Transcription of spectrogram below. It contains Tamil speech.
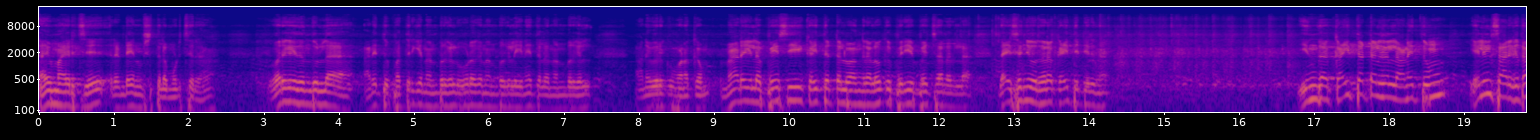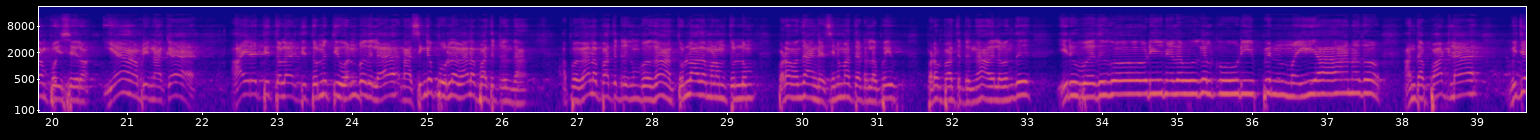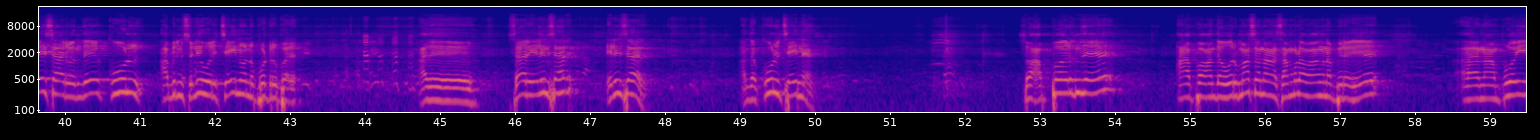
டைம் ஆயிடுச்சு ரெண்டே நிமிஷத்தில் முடிச்சிடுறேன். வருகை தந்துள்ள அனைத்து பத்திரிகை நண்பர்கள் ஊடக நண்பர்கள் இணையதள நண்பர்கள் அனைவருக்கும் வணக்கம். மேடையில் பேசி கைத்தட்டல் வாங்குற அளவுக்கு பெரிய பேச்சாளர் இல்லை. தயவு செஞ்சு ஒரு தடவை கைத்தட்டிடுங்க இந்த கைத்தட்டல்கள் அனைத்தும் எழில் சாருக்கு தான் போய் சேரும். ஏன் அப்படின்னாக்க ஆயிரத்தி தொள்ளாயிரத்தி தொண்ணூற்றி ஒன்பதில் நான் சிங்கப்பூரில் வேலை பார்த்துட்டு இருந்தேன். அப்போ வேலை பார்த்துட்டு இருக்கும்போது தான் துல்லாத மனம் துள்ளும் படம் வந்து அங்கே சினிமா தேட்டரில் போய் படம் பார்த்துட்டு இருந்தேன். அதில் வந்து இருபது கோடி நிலவுகள் கூடி பெண்மையானதோ. அந்த பாட்டில் விஜய் சார் வந்து கூல் அப்படின்னு சொல்லி ஒரு செயின் ஒன்று போட்டிருப்பார். அது sir Ezhil sir Ezhil sir அந்த கூல் செயின் ஸோ அப்போ இருந்து அப்போ அந்த ஒரு மாதம் நான் சம்பளம் வாங்கின பிறகு நான் போய்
